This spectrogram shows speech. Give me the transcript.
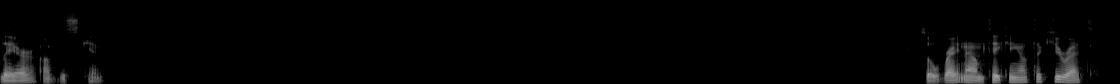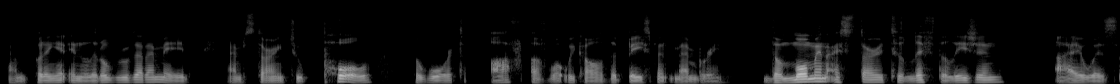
layer of the skin. So right now I'm taking out the curette, I'm putting it in the little groove that I made, I'm starting to pull the wart off of what we call the basement membrane. The moment I started to lift the lesion, I was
